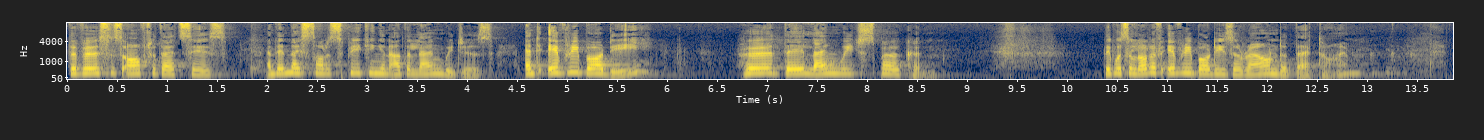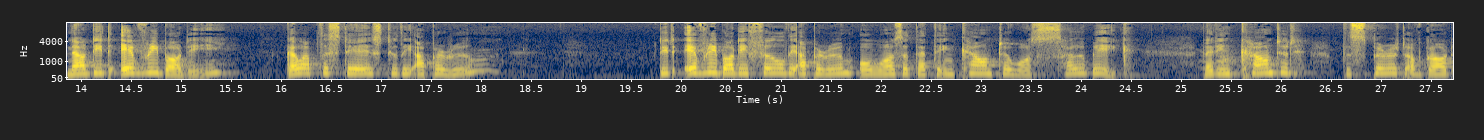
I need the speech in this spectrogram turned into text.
the verses after that says, and then they started speaking in other languages, and everybody heard their language spoken. There was a lot of everybody's around at that time. Now, did everybody go up the stairs to the upper room? Did everybody fill the upper room, or was it that the encounter was so big? They'd encountered the Spirit of God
